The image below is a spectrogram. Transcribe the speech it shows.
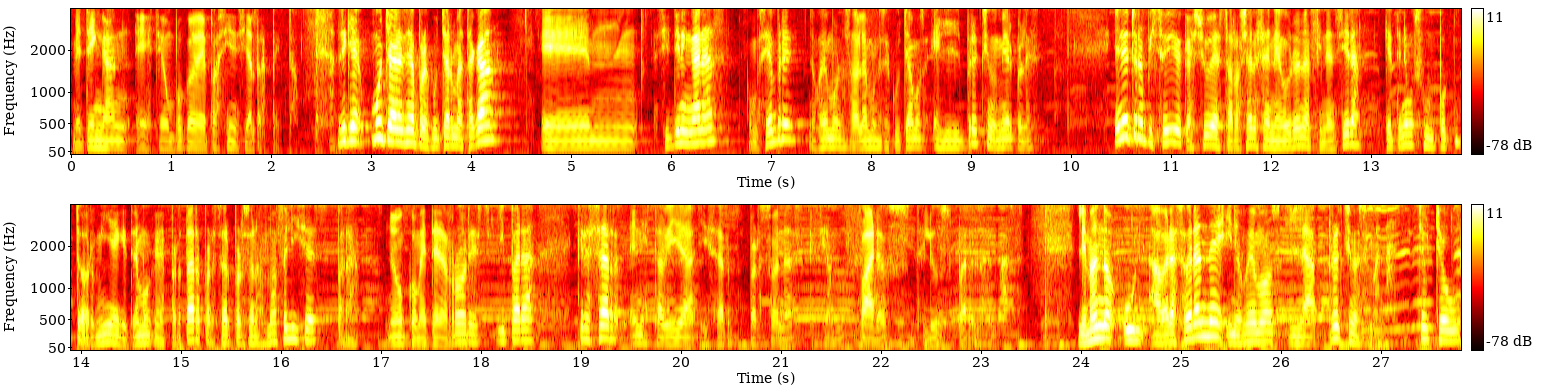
me, tengan este, un poco de paciencia al respecto. Así que muchas gracias por escucharme hasta acá. Eh, si tienen ganas, como siempre, nos vemos, nos hablamos, nos escuchamos el próximo miércoles en otro episodio que ayude a desarrollar esa neurona financiera que tenemos un poquito dormida y que tenemos que despertar para ser personas más felices, para no cometer errores y para crecer en esta vida y ser personas que sean faros de luz para los demás. Les mando un abrazo grande y nos vemos la próxima semana. Chau chau.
